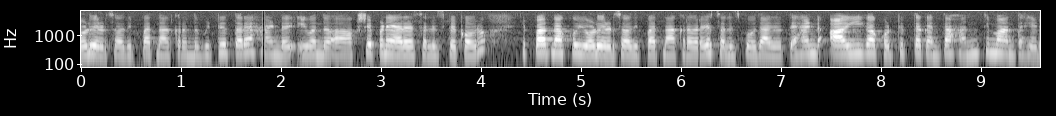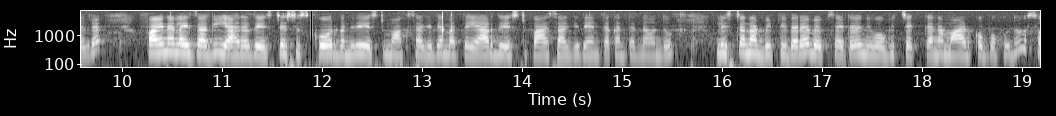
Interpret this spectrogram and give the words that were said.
ಏಳು, ಎರಡು ಸಾವಿರದ ಇಪ್ಪತ್ನಾಲ್ಕರಂದು ಬಿಟ್ಟಿರ್ತಾರೆ. ಆ್ಯಂಡ್ ಈ ಒಂದು ಆಕ್ಷೇಪಣೆ ಯಾರ್ಯಾರು ಸಲ್ಲಿಸಬೇಕು ಅವರು? ಇಪ್ಪತ್ನಾಲ್ಕು, ಏಳು, ಎರಡು ಸಾವಿರದ ಇಪ್ಪತ್ನಾಲ್ಕರವರೆಗೆ ಸಲ್ಲಿಸ್ಬೋದಾಗಿರುತ್ತೆ ಆ್ಯಂಡ್ ಆ, ಈಗ ಕೊಟ್ಟಿರ್ತಕ್ಕಂಥ ಅಂತಿಮ ಅಂತ ಹೇಳಿದರೆ ಫೈನಲೈಸ್ ಆಗಿ ಯಾರ್ಯಾರ್ದು ಎಷ್ಟೆಷ್ಟು ಸ್ಕೋರ್ ಬಂದಿದೆ, ಎಷ್ಟು ಮಾರ್ಕ್ಸ್ ಆಗಿದೆ, ಮತ್ತು ಯಾರ್ದು ಎಷ್ಟು ಪಾಸ್ ಆಗಿದೆ ಅಂತಕ್ಕಂಥದ್ದನ್ನ ಒಂದು ಲಿಸ್ಟನ್ನು ಬಿಟ್ಟಿದ್ದಾರೆ. ವೆಬ್ಸೈಟಲ್ಲಿ ನೀವು ಹೋಗಿ ಚೆಕ್ಕನ್ನು ಮಾಡ್ಕೋಬಹುದು. ಸೊ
